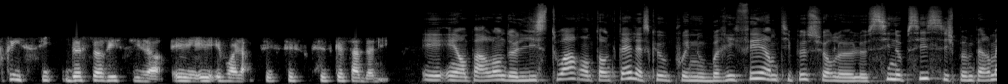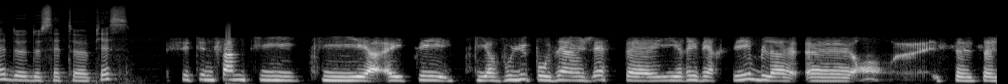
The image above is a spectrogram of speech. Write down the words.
précis de ce récit-là. Et, voilà, c'est ce que ça a donné. Et, en parlant de l'histoire en tant que telle, est-ce que vous pouvez nous briefer un petit peu sur le, synopsis, si je peux me permettre, de cette euh, pièce? C'est une femme qui, qui a été qui a voulu poser un geste euh, irréversible. Euh, ce, ce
